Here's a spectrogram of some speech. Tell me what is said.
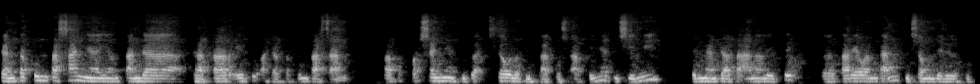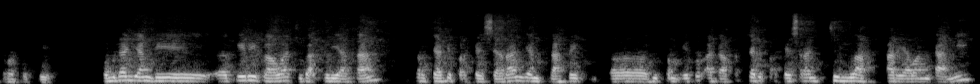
Dan ketuntasannya yang tanda datar itu ada ketuntasan. satu persennya juga jauh lebih bagus. Artinya di sini dengan data analitik eh, karyawan kami bisa menjadi lebih produktif. Kemudian yang di eh, kiri bawah juga kelihatan terjadi pergeseran yang grafik eh, hitam itu ada terjadi pergeseran jumlah karyawan kami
